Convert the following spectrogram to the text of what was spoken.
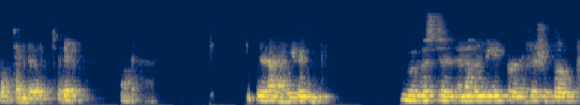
looked into it too. Okay. Yeah, we can move this to another meeting for an official vote,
